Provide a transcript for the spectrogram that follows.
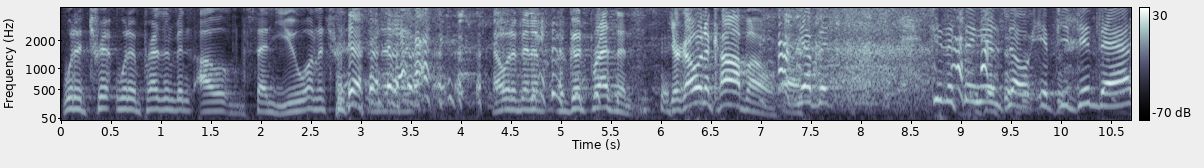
Would a trip, would a present been, I'll send you on a trip? And that would have been a, a good present. You're going to Cabo. Yeah, but see, the thing is, though, if you did that,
